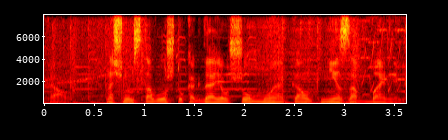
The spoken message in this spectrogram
аккаунт. Начнем с того, что когда я ушел, мой аккаунт не забанили.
